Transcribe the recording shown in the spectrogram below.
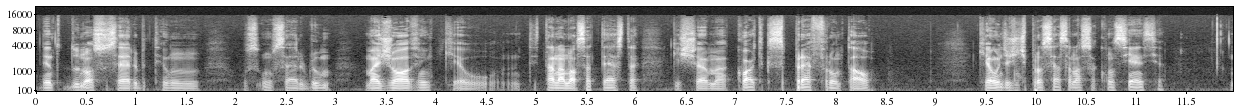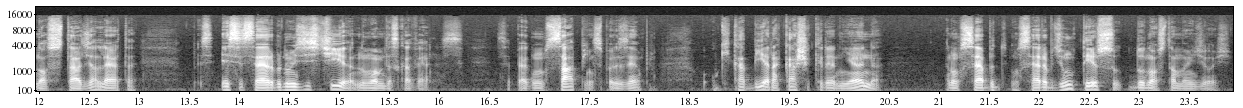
Dentro do nosso cérebro tem um, um cérebro mais jovem, que é está na nossa testa, que chama córtex pré-frontal, que é onde a gente processa a nossa consciência, nosso estado de alerta. Esse cérebro não existia no Homem das Cavernas. Você pega um sapiens, por exemplo, o que cabia na caixa craniana era um cérebro, um cérebro de um terço do nosso tamanho de hoje.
